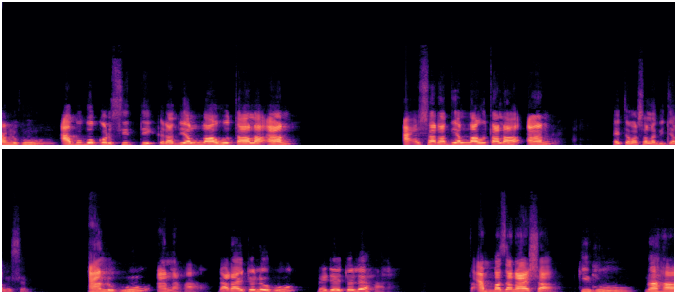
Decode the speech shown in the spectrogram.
আনহু। আবু বকর সিদ্দিক রাদিয়াল্লাহু তালা আন। আয়েশা আল্লাহ তালা আন। এই তো মাসাল্লাহ আন লাগছে আনহু আনহা। বেড়াই চলে হু বেড়াই চলে হা। আম্মা জান আয়েশা কি হু, না হা?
